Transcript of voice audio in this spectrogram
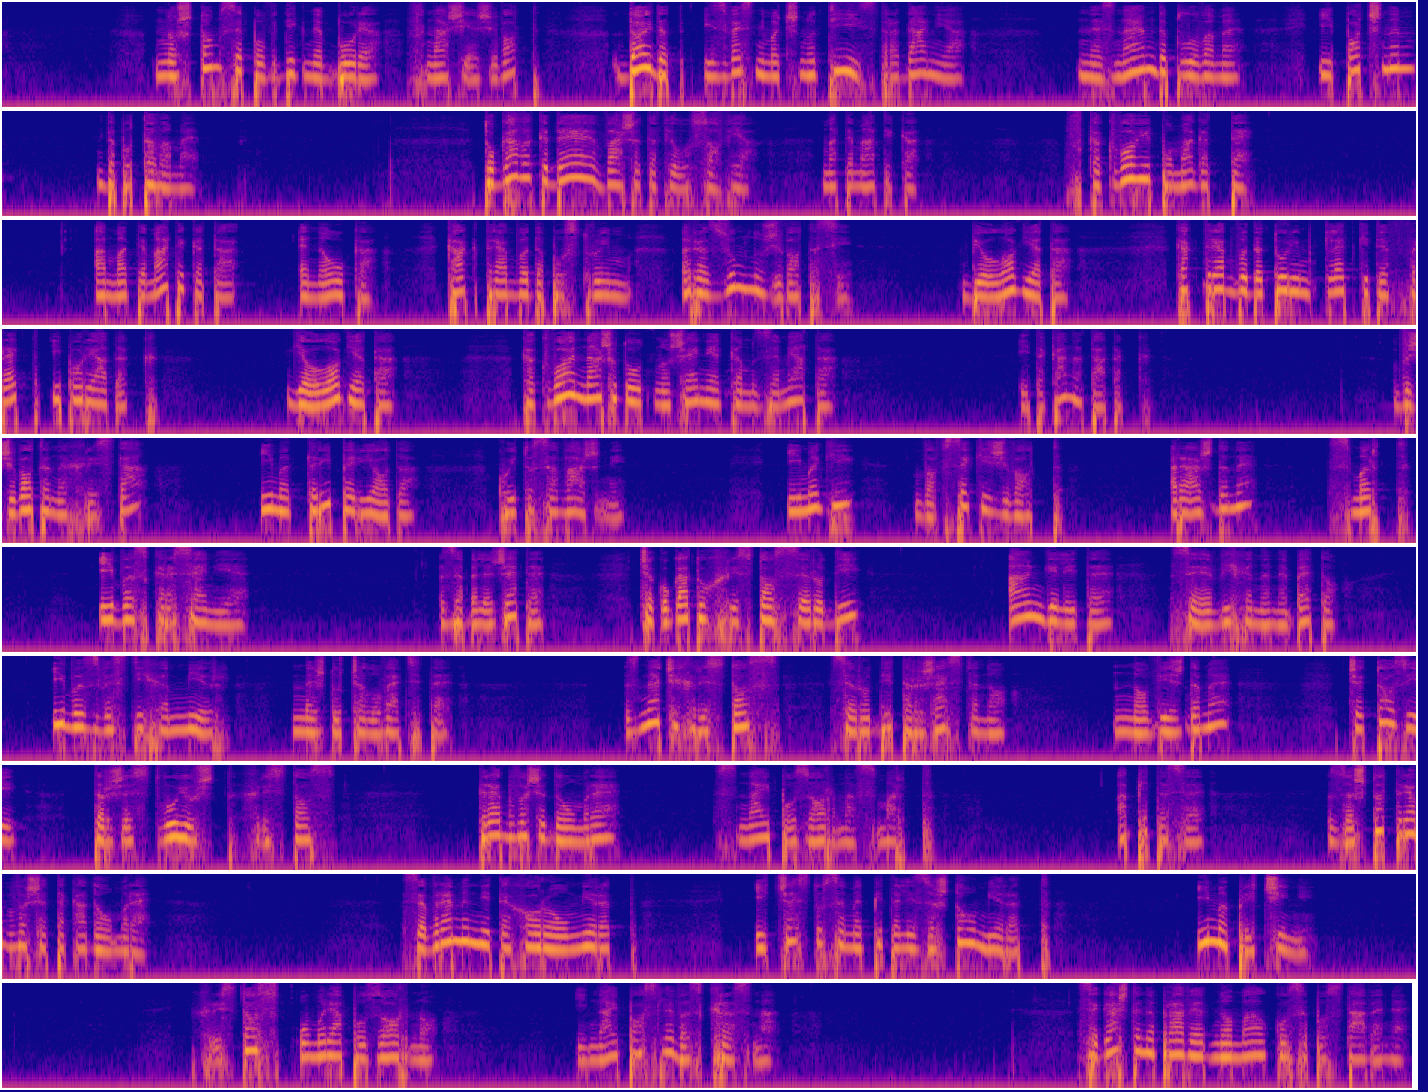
Но щом се повдигне буря в нашия живот, дойдат известни мъчноти и страдания, не знаем да плуваме и почнем да потъваме. Тогава къде е вашата философия, математика? В какво ви помагат те? А математиката е наука. Как трябва да построим разумно живота си? Биологията – как трябва да турим клетките в ред и порядък? Геологията – какво е нашето отношение към Земята? И така нататък. В живота на Христа има три периода, които са важни. Има ги във всеки живот. Раждане, смърт и възкресение. Забележете, че когато Христос се роди, ангелите се явиха на небето и възвестиха мир между человеците. Значи Христос се роди тържествено, но виждаме, че този тържествующ Христос трябваше да умре с най-позорна смърт. А пита се, защо трябваше така да умре? Съвременните хора умират и често са ме питали защо умират. Има причини. Христос умря позорно и най-после възкръсна. Сега ще направя едно малко съпоставене.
